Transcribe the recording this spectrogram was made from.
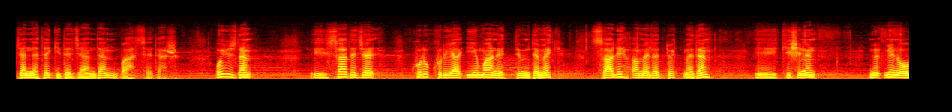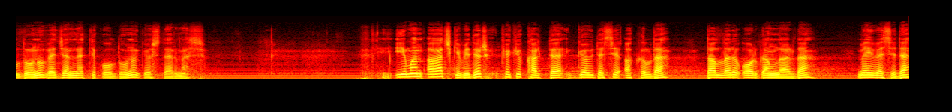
cennete gideceğinden bahseder. O yüzden e, sadece kuru kuruya iman ettim demek, salih amele dökmeden e, kişinin mümin olduğunu ve cennetlik olduğunu göstermez. İman ağaç gibidir. Kökü kalpte, gövdesi akılda, dalları organlarda, meyvesi de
